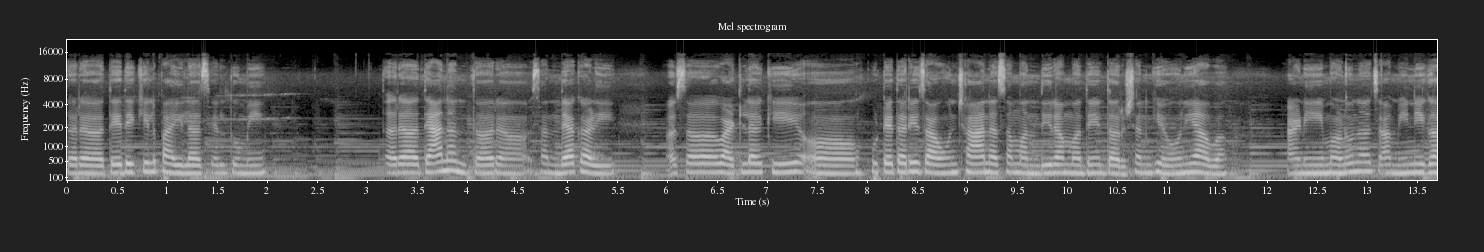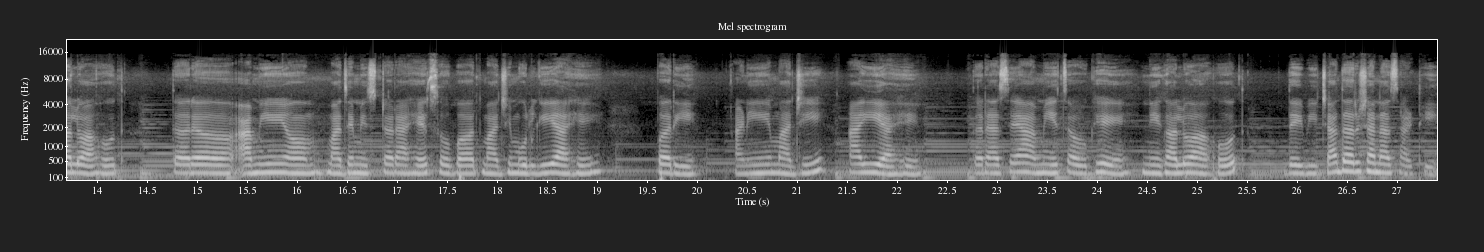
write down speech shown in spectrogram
तर ते देखील पाहिलं असेल तुम्ही. तर त्यानंतर संध्याकाळी असं वाटलं की कुठेतरी जाऊन छान असं मंदिरामध्ये दर्शन घेऊन यावं. आणि म्हणूनच आम्ही निघालो आहोत. तर आम्ही माझे मिस्टर आहेत सोबत माझी मुलगी आहे परी आणि माझी आई आहे. तर असे आम्ही चौघे निघालो आहोत देवीच्या दर्शनासाठी.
